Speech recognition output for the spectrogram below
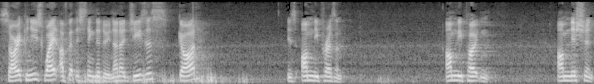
Sorry, can you just wait? I've got this thing to do. No, no, Jesus, God, is omnipresent, omnipotent, omniscient.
